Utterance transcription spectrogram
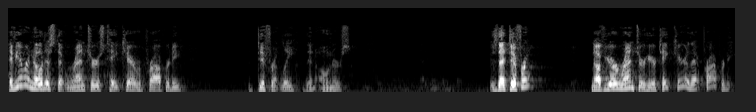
Have you ever noticed that renters take care of a property differently than owners? Is that different? Now, if you're a renter here, take care of that property.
